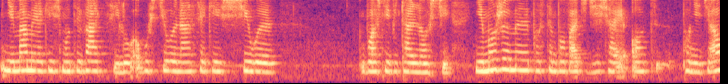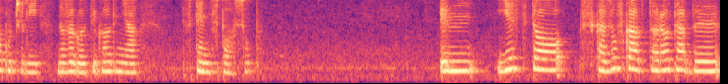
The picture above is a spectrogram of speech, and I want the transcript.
nie mamy jakiejś motywacji lub opuściły nas jakieś siły właśnie witalności. Nie możemy postępować dzisiaj od poniedziałku, czyli nowego tygodnia w ten sposób. Jest to wskazówka od Torota, by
